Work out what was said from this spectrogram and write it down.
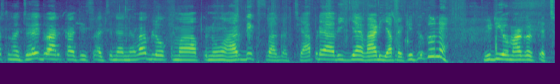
કૃષ્ણ જય દ્વારકાધીશ આજના નવા બ્લોકમાં આપનું હાર્દિક સ્વાગત છે. આપણે આવી ગયા વાડી આપણે કીધું હતું ને વિડીયોમાં આગળ કે છ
